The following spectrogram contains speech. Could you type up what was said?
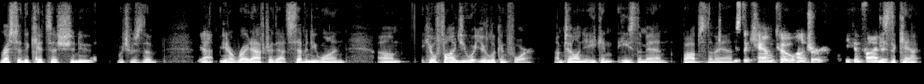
rest of the kit's a Chanute, which was the, Yeah. the you know right after that 71. Um, he'll find you what you're looking for. I'm telling you, he can. He's the man. Bob's the man. He's the Camco hunter. He can find He's it. the cat.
